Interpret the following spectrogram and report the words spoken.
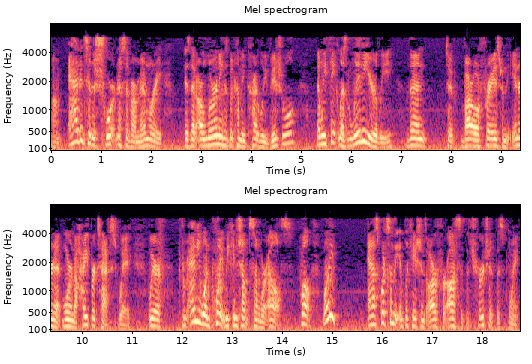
Um, added to the shortness of our memory is that our learning has become incredibly visual, and we think less linearly than, to borrow a phrase from the internet, more in a hypertext way, where from any one point we can jump somewhere else. Well, let me ask what some of the implications are for us at the church at this point.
